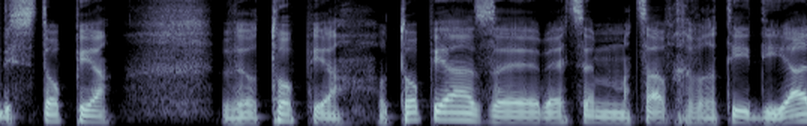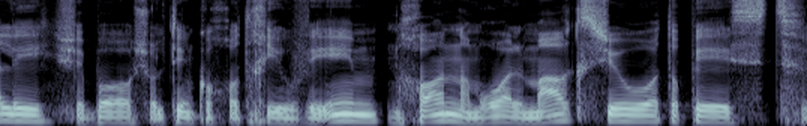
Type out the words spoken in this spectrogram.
דיסטופיה ואוטופיה. אוטופיה זה בעצם מצב חברתי אידיאלי שבו שולטים כוחות חיוביים, נכון? אמרו על מרקס שהוא אוטופיסט mm-hmm.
